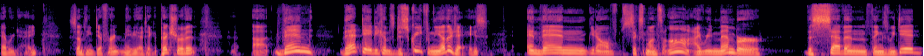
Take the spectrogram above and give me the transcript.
every day, something different, maybe I take a picture of it, uh, then that day becomes discrete from the other days. And then, you know, six months on, I remember the seven things we did,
